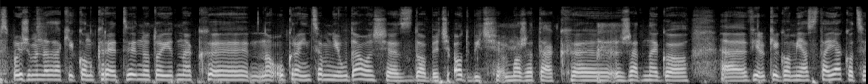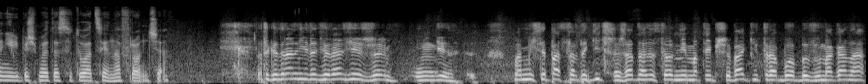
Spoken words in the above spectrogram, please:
spojrzymy na takie konkrety, no to jednak e, no, Ukraińcom nie udało się zdobyć, odbić może tak e, żadnego e, wielkiego miasta. Jak ocenilibyśmy tę sytuację na froncie? Znaczy generalnie widać wyraźnie, że mm, ma miejsce pas strategiczne. Żadna ze stron nie ma tej przewagi, która byłaby wymagana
